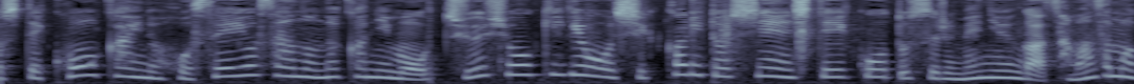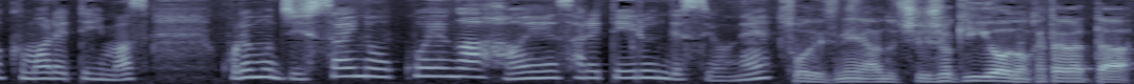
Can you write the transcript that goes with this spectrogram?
して今回の補正予算の中にも中小企業をしっかりと支援していこうとするメニューが様々組まれています。これも実際のお声が反映されているんですよね。そうですね。あの中小企業の方々、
